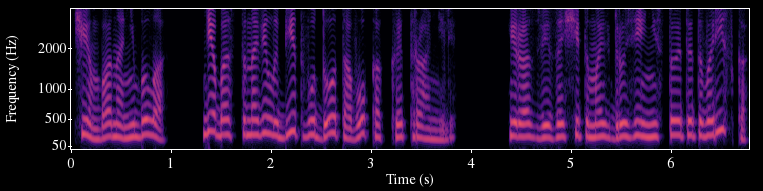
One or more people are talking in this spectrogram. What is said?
чем бы она ни была, я бы остановила битву до того, как Кэт ранили. И разве защита моих друзей не стоит этого риска?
